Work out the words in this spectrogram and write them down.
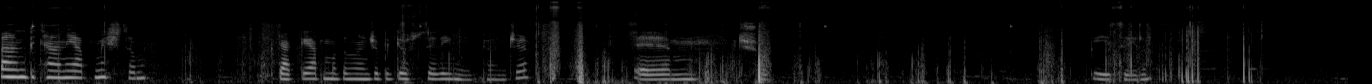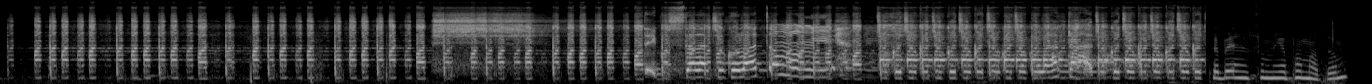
Ben bir tane yapmıştım. Bir dakika yapmadan önce bir göstereyim ilk önce. Ee, şu. Bir izleyelim. ¿Te gusta la chocolata, mami? Choco, choco, choco, choco, choco, chocolata. Choco, choco, choco, choco. Tabii en sonu yapamadım.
